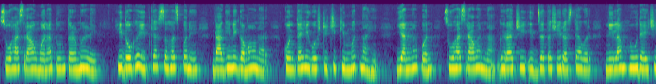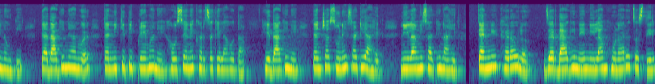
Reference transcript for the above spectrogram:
सुहासराव मनातून तळमळले. ही दोघं इतक्या सहजपणे दागिने गमावणार कोणत्याही गोष्टीची किंमत नाही. यांना पण सुहासरावांना घराची इज्जत अशी रस्त्यावर निलाम होऊ द्यायची नव्हती. त्या दागिन्यांवर त्यांनी किती प्रेमाने हौसेने खर्च केला होता. हे दागिने त्यांच्या सुनेसाठी आहेत निलामीसाठी नाहीत. त्यांनी ठरवलं जर दागिने निलाम होणारच असतील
